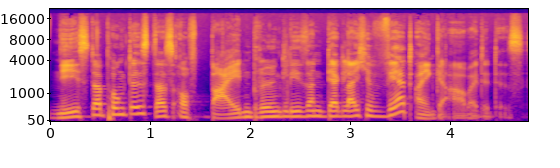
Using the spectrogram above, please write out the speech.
Nächster Punkt ist, dass auf beiden Brillengläsern der gleiche Wert eingearbeitet ist.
